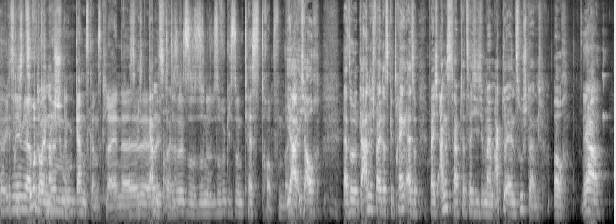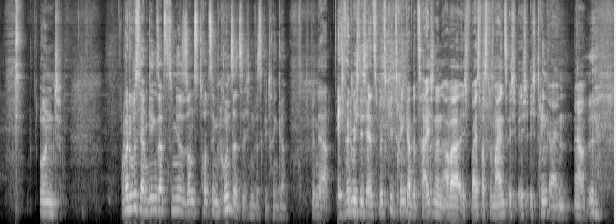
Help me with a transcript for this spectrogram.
Äh, ich es riecht so doll nach einen, Schuh. einen ganz, ganz kleinen. Das riecht ganz doll das ist so, so, so wirklich so ein Testtropfen. Ja, ich auch. Also gar nicht, weil das Getränk, also weil ich Angst habe tatsächlich in meinem aktuellen Zustand auch. Ja. Und Aber du bist ja im Gegensatz zu mir sonst trotzdem grundsätzlich ein Whisky-Trinker. Ich bin ja. ich würde mich nicht als Whisky-Trinker bezeichnen, aber ich weiß, was du meinst. Ich, ich, ich trinke einen, ja.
